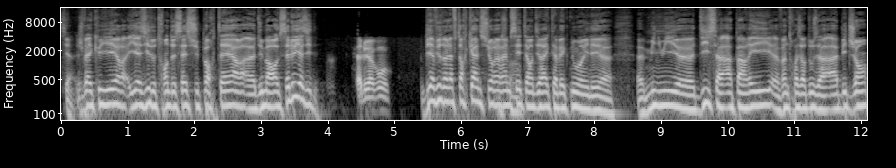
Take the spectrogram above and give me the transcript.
Tiens, je vais accueillir Yazid de 32-16, supporter euh, du Maroc. Salut Yazid. Salut à vous. Bienvenue dans l'Aftercan sur RMC. T'es en direct avec nous. hein. Il est euh, euh, minuit euh, 10 à, à Paris, euh, 23h12 à, à Abidjan.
